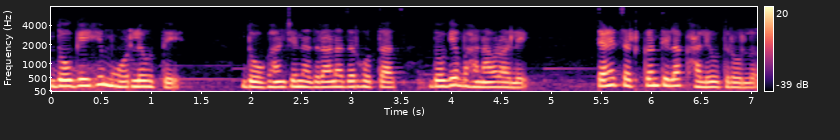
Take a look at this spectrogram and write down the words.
दोघेही मोहरले होते. दोघांची नजरानजर होताच दोघे भानावर आले. त्याने चटकन तिला खाली उतरवलं.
